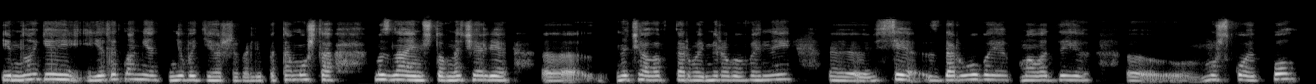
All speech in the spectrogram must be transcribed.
И многие и этот момент не выдерживали, потому что мы знаем, что в начале э, начала Второй мировой войны э, все здоровые, молодые, э, мужской пол,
